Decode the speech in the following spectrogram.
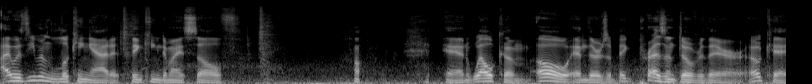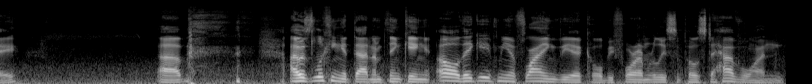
I was even looking at it, thinking to myself, and welcome. Oh, and there's a big present over there. Okay. Uh, I was looking at that and I'm thinking, oh, they gave me a flying vehicle before I'm really supposed to have one.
